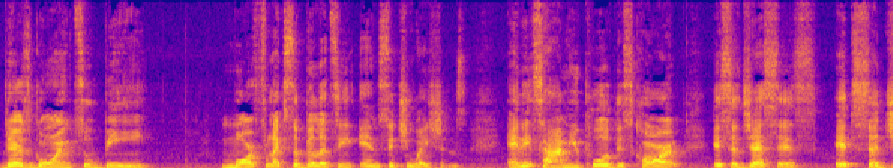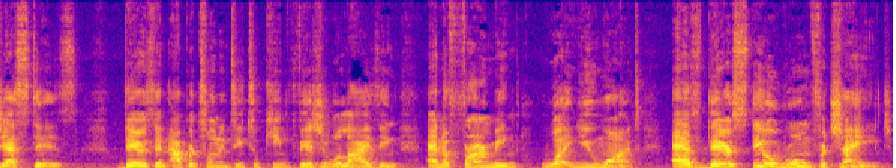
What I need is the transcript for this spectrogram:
there's going to be more flexibility in situations. Anytime you pull this card, it suggests it suggests there's an opportunity to keep visualizing and affirming what you want as there's still room for change.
